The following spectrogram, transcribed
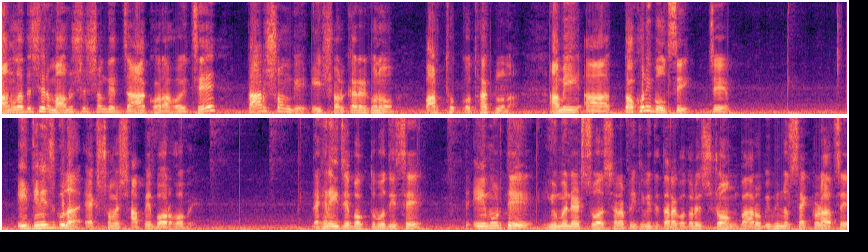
বাংলাদেশের মানুষের সঙ্গে যা করা হয়েছে, তার সঙ্গে এই সরকারের কোনো পার্থক্য থাকল না। আমি তখনই বলছি যে এই জিনিসগুলা একসময় সাপে বড় হবে। দেখেন এই যে বক্তব্য দিছে এই মুহূর্তে হিউম্যান রাইটস ওয়াচ সারা পৃথিবীতে তারা কতটা স্ট্রং বা আরও বিভিন্ন সেক্টর আছে,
